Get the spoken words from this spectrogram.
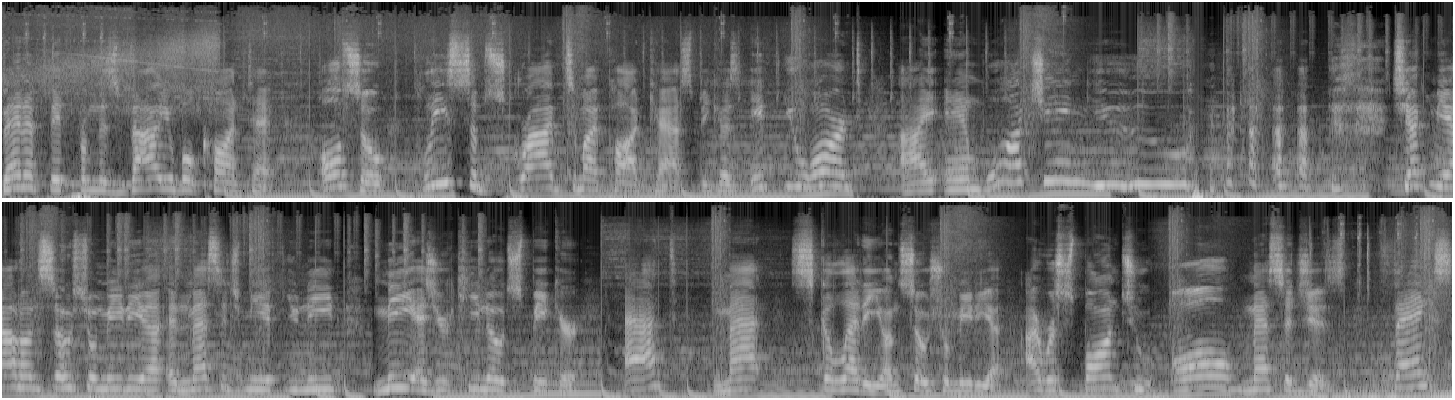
benefit from this valuable content. Also, please subscribe to my podcast because if you aren't, I am watching you. Check me out on social media and message me if you need me as your keynote speaker at Matt Scaletti on social media. I respond to all messages. Thanks,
